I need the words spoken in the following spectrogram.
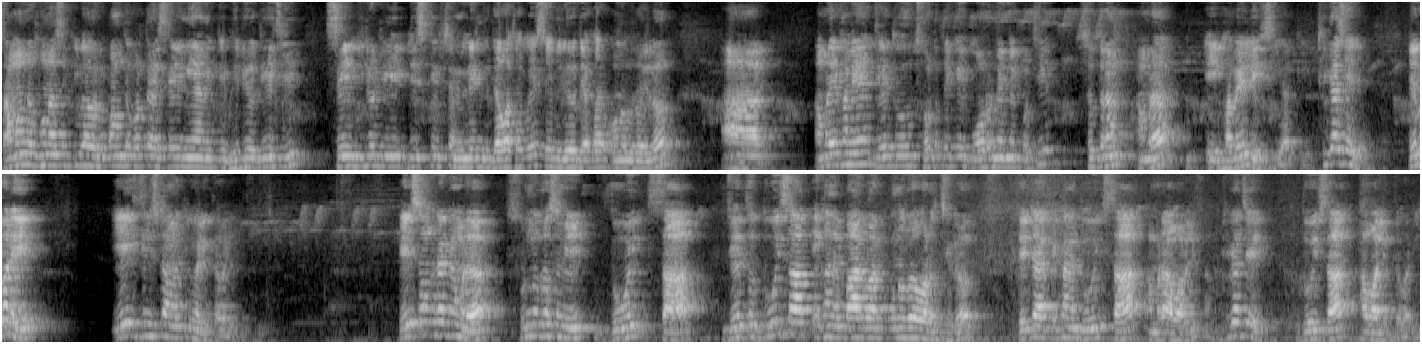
সামান্য ভগ্নাংশে কীভাবে রূপান্তর করতে হয়, সেই নিয়ে আমি একটি ভিডিও দিয়েছি। সেই ভিডিওটি ডিসক্রিপশন লিঙ্ক দেওয়া থাকবে, সেই ভিডিও দেখার অনুরোধ রইল। আর আমরা এখানে যেহেতু ছোট থেকে বড় নির্ণয় করছি, সুতরাং আমরা এইভাবে লিখছি আর কি, ঠিক আছে? এবারে এই জিনিসটা আমরা কীভাবে লিখতে পারি? এই সংখ্যাটাকে আমরা শূন্য দশমিক দুই সাত, যেহেতু দুই সাত এখানে বারবার পুনর্ব্যবহার হচ্ছিল এটা এখানে দুই সাত আমরা আবার লিখলাম, ঠিক আছে? দুই সাত আবার লিখতে পারি।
